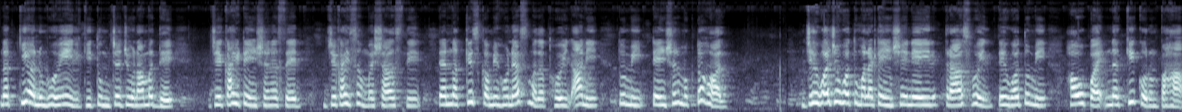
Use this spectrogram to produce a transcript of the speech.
नक्की अनुभव येईल की तुमच्या जीवनामध्ये जे काही टेन्शन असेल जे काही समस्या असतील त्या नक्कीच कमी होण्यास मदत होईल आणि तुम्ही टेन्शनमुक्त व्हाल. जेव्हा जेव्हा तुम्हाला टेन्शन येईल त्रास होईल तेव्हा तुम्ही हा उपाय नक्की करून पहा.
